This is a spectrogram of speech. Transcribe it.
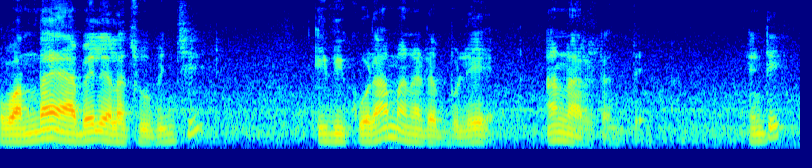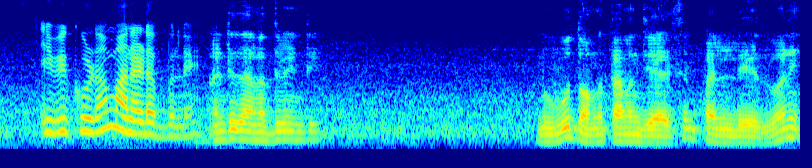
వంద యాభైలు ఇలా చూపించి ఇవి కూడా మన డబ్బులే అన్నారట అంతే. ఏంటి? ఇవి కూడా మన డబ్బులే. అంటే దాని అర్థం ఏంటి? నువ్వు దొంగతనం చేయాల్సిన పని లేదు అని.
